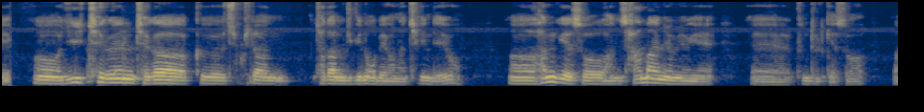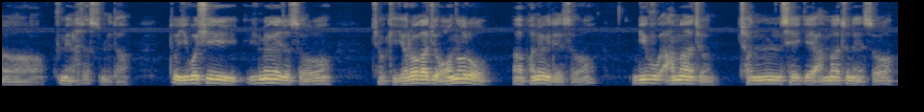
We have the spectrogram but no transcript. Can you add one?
예. 어, 이 책은 제가 그 집필한 자담 6,500원 책인데요. 어, 한국에서 한 4만여 명의 에, 분들께서 어, 구매를 하셨습니다. 또 이것이 유명해져서 저기 여러 가지 언어로 어, 번역이 돼서 미국 아마존, 전 세계 아마존에서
